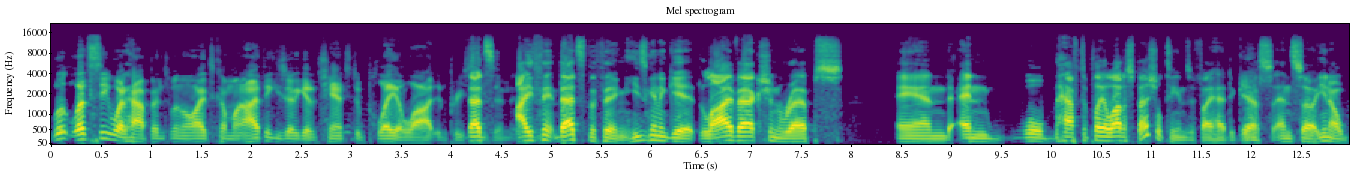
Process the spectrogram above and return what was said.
Let- Let's see what happens when the lights come on. I think he's going to get a chance to play a lot in preseason. That's I think that's the thing. He's going to get live action reps, and and will have to play a lot of special teams if I had to guess. And so you know,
